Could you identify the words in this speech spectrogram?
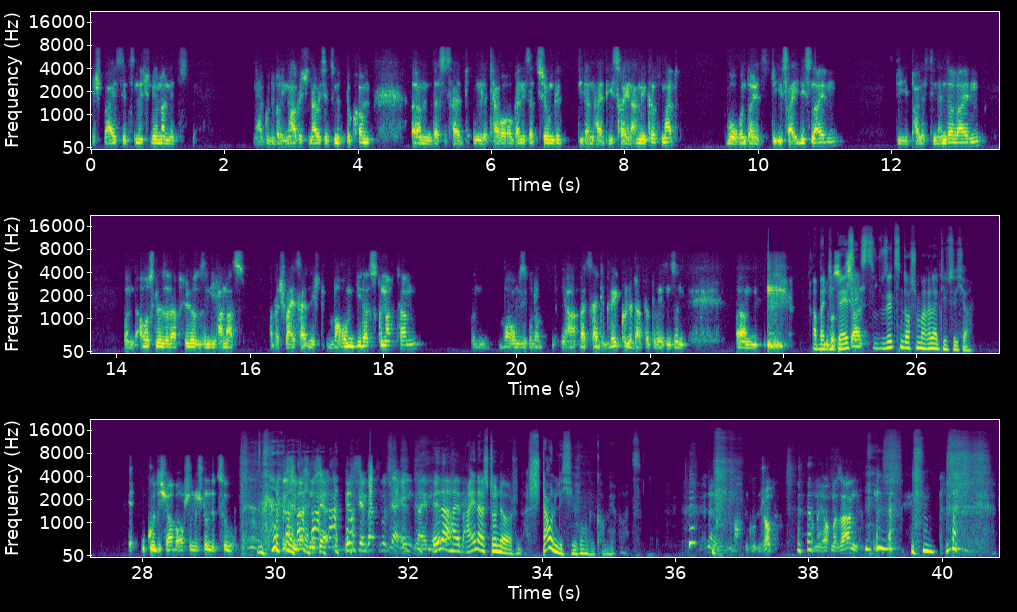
Ich weiß jetzt nicht, wen man jetzt, ja gut, über die Nachrichten habe ich jetzt mitbekommen, ähm, dass es halt um eine Terrororganisation gibt, die dann halt Israel angegriffen hat, worunter jetzt die Israelis leiden, die Palästinenser leiden. Und Auslöser dafür sind die Hamas. Aber ich weiß halt nicht, warum die das gemacht haben und warum sie, oder ja, was halt die Beweggründe dafür gewesen sind. Ähm, Aber die Basics sitzen doch schon mal relativ sicher. gut, ich höre aber auch schon eine Stunde zu. Ein bisschen was muss ja, ein bisschen was muss ja hängen bleiben. oder? Innerhalb einer Stunde aber schon erstaunlich viel rumgekommen hier bei uns. Ja, ne, macht einen guten Job, kann man ja auch mal sagen.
